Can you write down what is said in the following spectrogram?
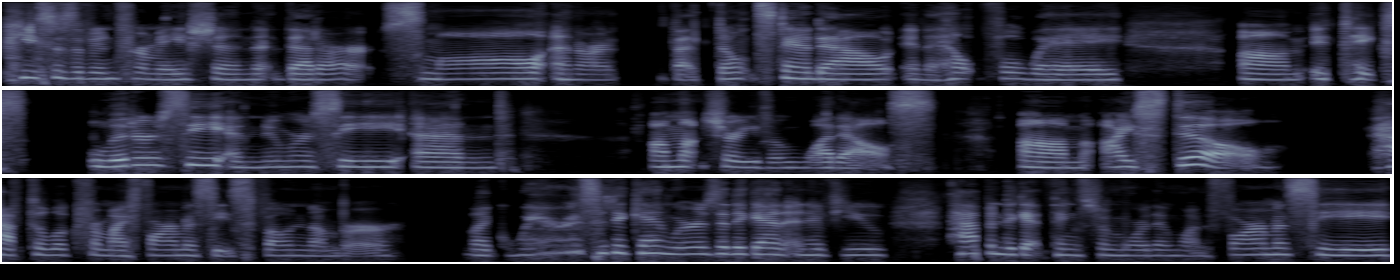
pieces of information that are small and are that don't stand out in a helpful way um, it takes literacy and numeracy and I'm not sure even what else. Um, I still have to look for my pharmacy's phone number. Like, where is it again? Where is it again? And if you happen to get things from more than one pharmacy,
